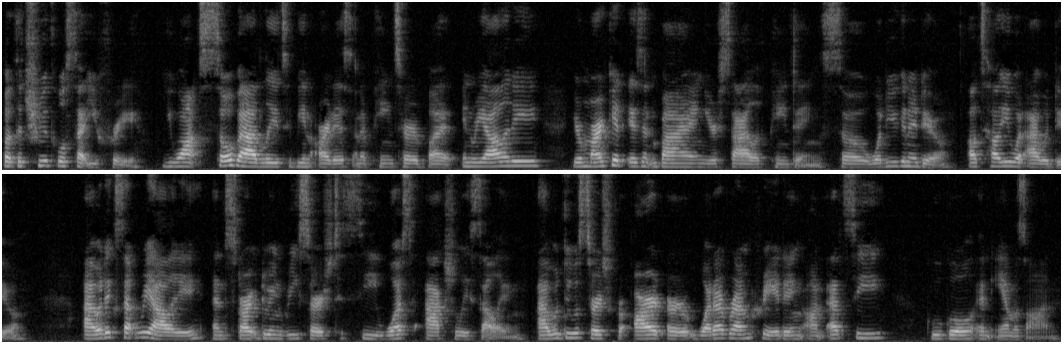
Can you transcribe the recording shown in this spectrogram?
but the truth will set you free. You want so badly to be an artist and a painter, but in reality, your market isn't buying your style of paintings. So, what are you going to do? I'll tell you what I would do. I would accept reality and start doing research to see what's actually selling. I would do a search for art or whatever I'm creating on Etsy, Google, and Amazon.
